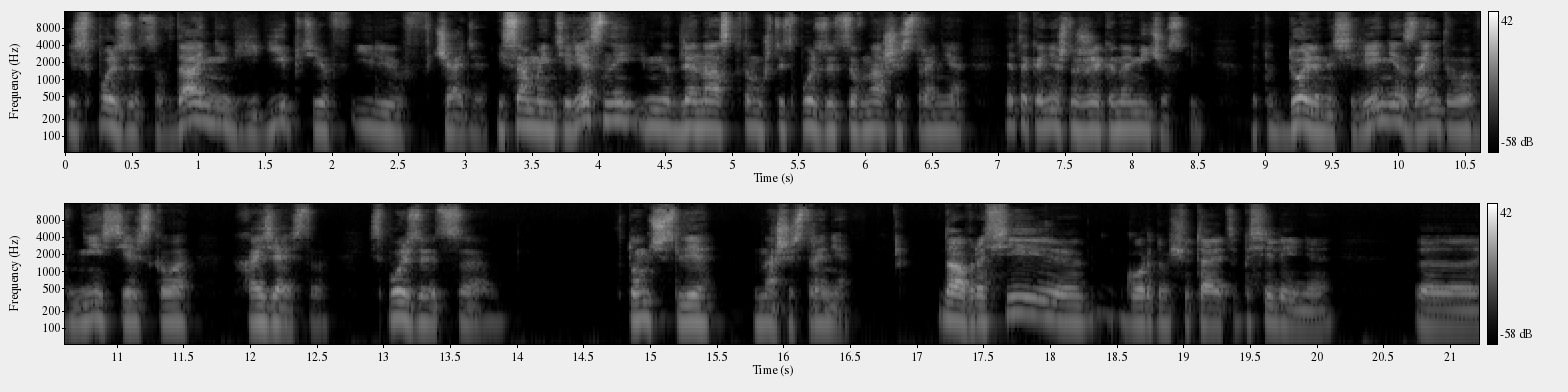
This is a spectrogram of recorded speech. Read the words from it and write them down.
Используется в Дании, в Египте или в Чаде. И самый интересный именно для нас, потому что используется в нашей стране, это, конечно же, экономический. Это доля населения, занятого вне сельского хозяйства. Используется в том числе в нашей стране. Да, в России городом считается поселение э,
